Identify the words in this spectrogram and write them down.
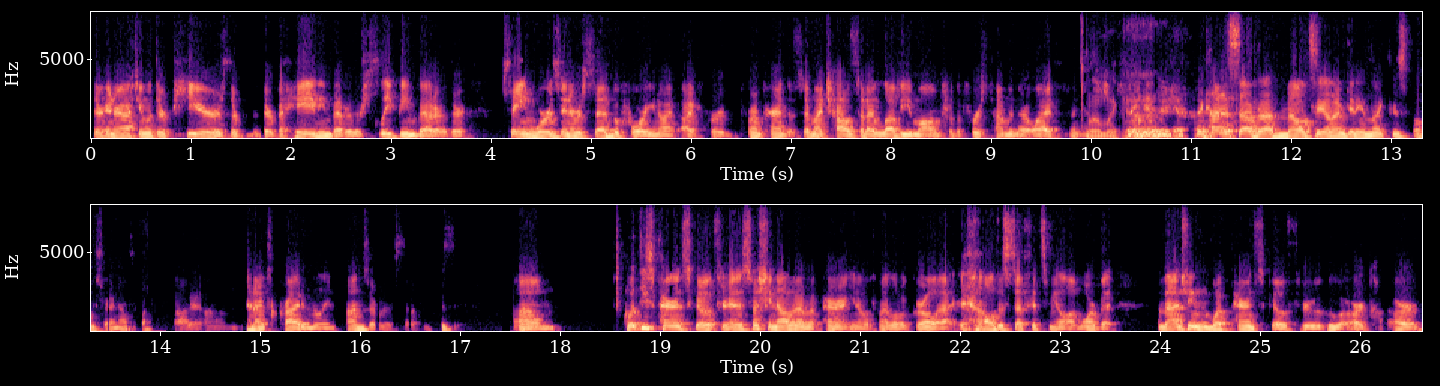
They're interacting with their peers. They're, they're behaving better. They're sleeping better. They're, saying words they never said before. You know, I, have heard from a parent that said, "My child said I love you, mom," for the first time in their life. And oh my god, the kind of stuff that melts you, and I'm getting like goosebumps right now about it. Um, and I've cried a million times over this stuff because um, what these parents go through, and especially now that I'm a parent, you know, with my little girl, I, all this stuff hits me a lot more. But imagine what parents go through who are are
